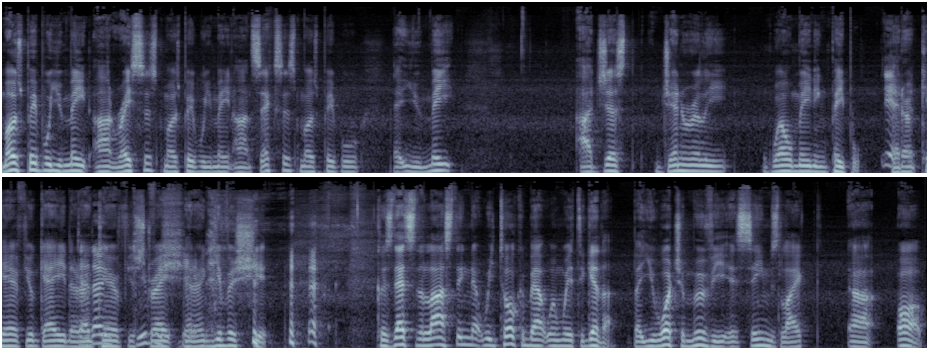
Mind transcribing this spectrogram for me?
Most people you meet aren't racist. Most people you meet aren't sexist. Most people that you meet are just generally well-meaning people. Yeah. They don't care if you're gay. They, They don't, don't care if you're straight. They don't give a shit. Because that's the last thing that we talk about when we're together. But you watch a movie, it seems like, uh, oh,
